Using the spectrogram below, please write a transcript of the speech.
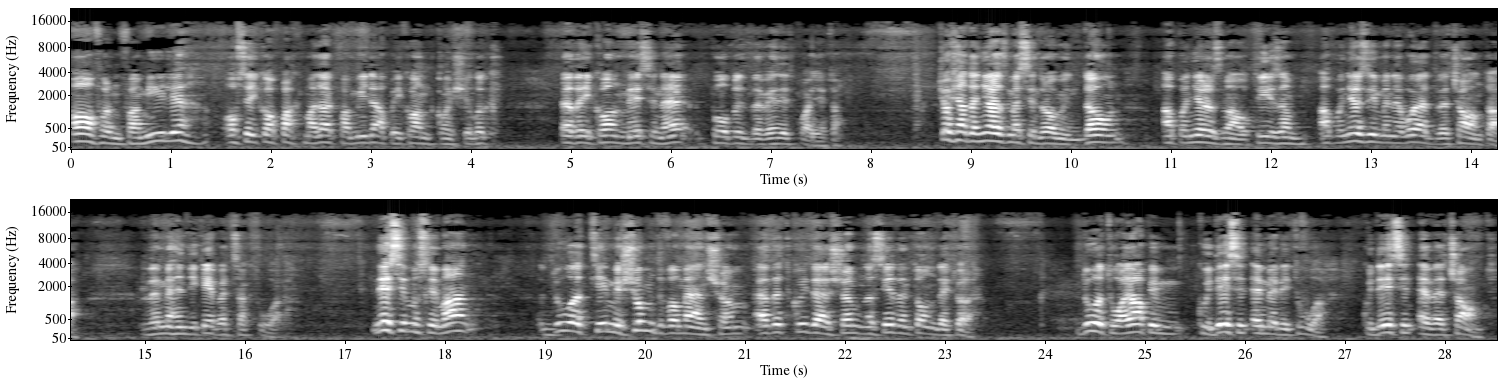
afër në familje, ose i ka pak ma larg familjes, apo i ka në komshillëk edhe i ka në mesin e popullit dhe vendit ku ai jeton. Qofshin ata njerëz me sindromin Down, apo njerëz me autizëm, apo njerëz me nevoja të veçanta dhe me hendikepe të caktuara. Ne si muslimanë duhet të jemi shumë të vëmendshëm edhe të kujdesshëm në sjelljen tonë ndaj tyre. Duhet t'u japim kujdesin e merituar, kujdesin e veçantë.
